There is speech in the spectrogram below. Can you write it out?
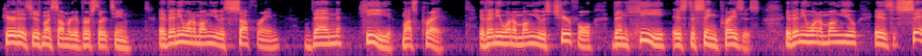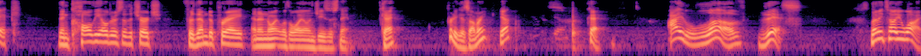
here it is. Here's my summary of verse 13. If anyone among you is suffering, then he must pray. If anyone among you is cheerful, then he is to sing praises. If anyone among you is sick, then call the elders of the church for them to pray and anoint with oil in Jesus' name. Okay? Pretty good summary. Yeah? Yeah. Okay. I love this. Let me tell you why.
